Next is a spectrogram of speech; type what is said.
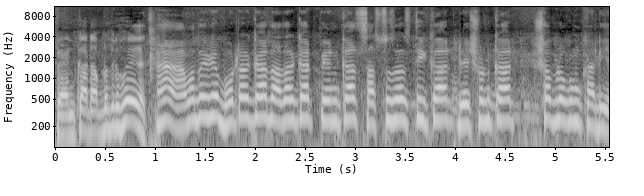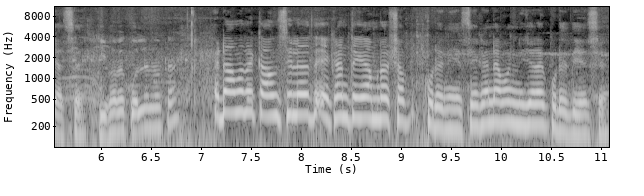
PAN card আপনাদের হয়ে গেছে? হ্যাঁ আমাদেরকে voter card Aadhaar card PAN card Swasthyasathi card ration card সব রকম কার্ডই আছে। কীভাবে করলেন ওটা? এটা আমাদের কাউন্সিলের এখান থেকে আমরা সব করে নিয়েছি এখানে আমার নিজেরা করে দিয়েছে।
